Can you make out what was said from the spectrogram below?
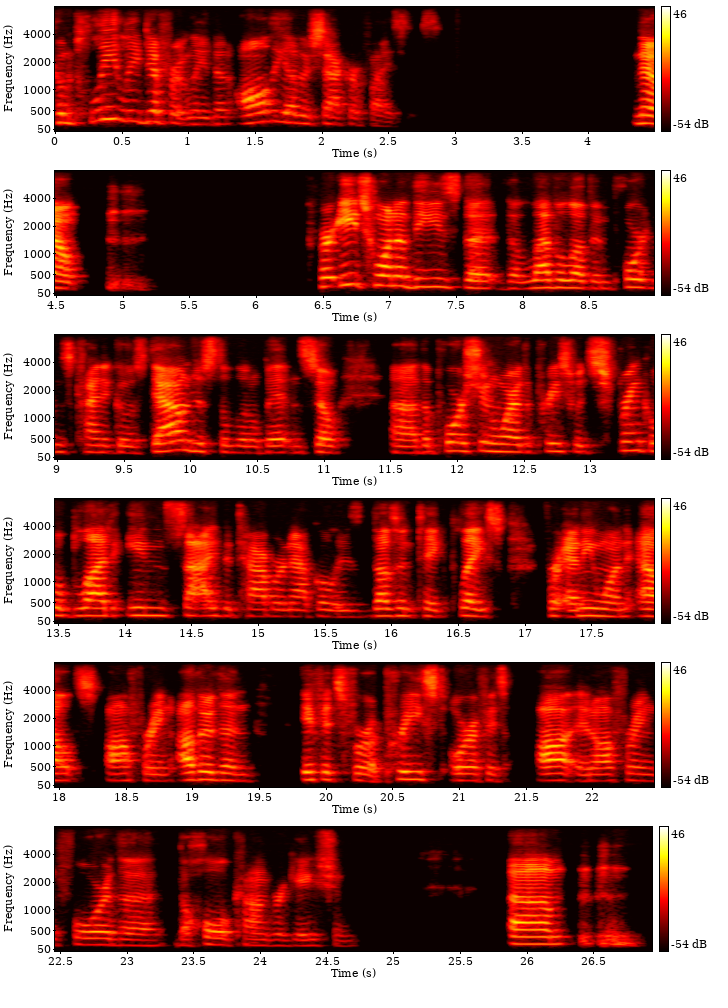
completely differently than all the other sacrifices. Now, for each one of these, the, the level of importance kind of goes down just a little bit. And so uh, the portion where the priest would sprinkle blood inside the tabernacle is doesn't take place for anyone else offering other than if it's for a priest or if it's uh, an offering for the, the whole congregation. Um,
